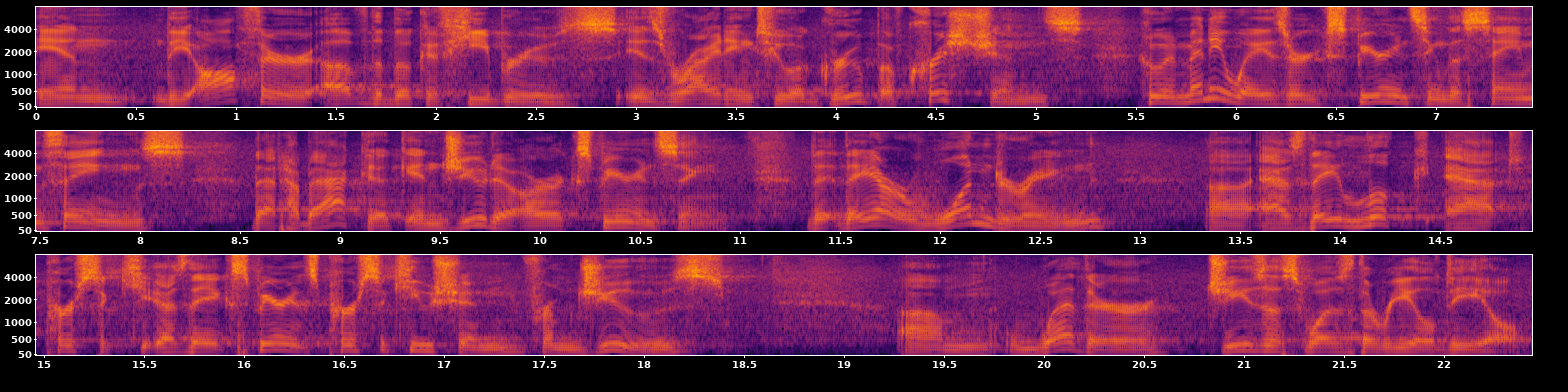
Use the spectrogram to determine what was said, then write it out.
and the author of the book of Hebrews is writing to a group of Christians who, in many ways, are experiencing the same things that Habakkuk and Judah are experiencing. They are wondering. Uh, as they look at persecu- as they experience persecution from Jews, um, whether Jesus was the real deal,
